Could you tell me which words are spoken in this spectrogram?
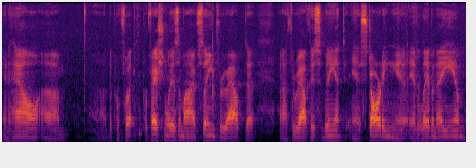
and how, um, the prof- professionalism I've seen throughout, throughout this event, starting at 11 a.m.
